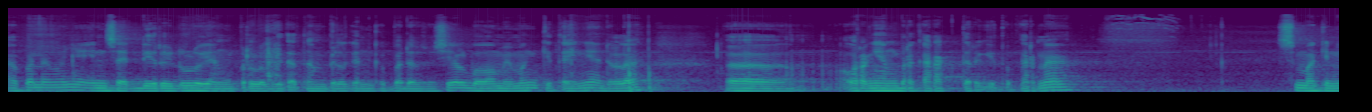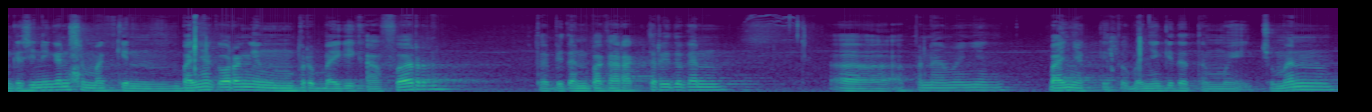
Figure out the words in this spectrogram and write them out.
apa namanya insight diri dulu yang perlu kita tampilkan kepada sosial bahwa memang kita ini adalah eh, orang yang berkarakter gitu karena semakin ke sini kan semakin banyak orang yang memperbaiki cover tapi tanpa karakter itu kan eh, apa namanya banyak gitu banyak kita temui. Cuman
